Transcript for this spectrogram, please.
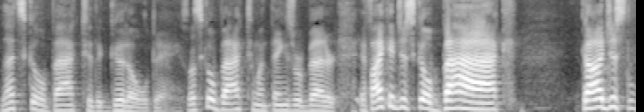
Let's go back to the good old days. Let's go back to when things were better. If I could just go back, God, just you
